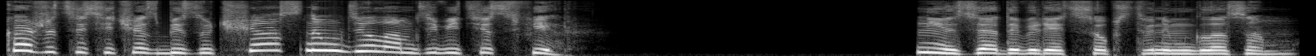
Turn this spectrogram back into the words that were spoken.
кажется сейчас безучастным делам девяти сфер. Нельзя доверять собственным глазам.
